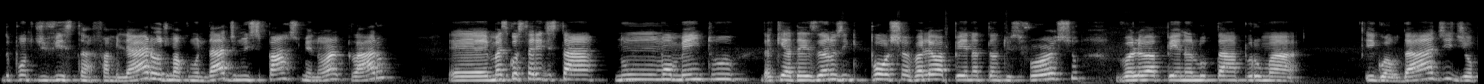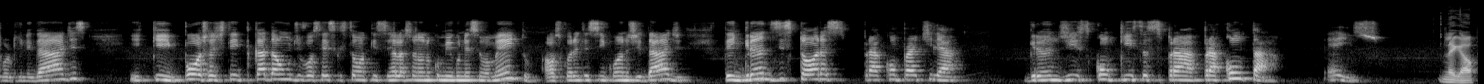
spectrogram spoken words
do ponto de vista familiar ou de uma comunidade, num espaço menor, claro, é, mas gostaria de estar num momento daqui a 10 anos em que, poxa, valeu a pena tanto esforço, valeu a pena lutar por uma igualdade de oportunidades e que, poxa, a gente tem cada um de vocês que estão aqui se relacionando comigo nesse momento, aos 45 anos de idade, tem grandes histórias para compartilhar, grandes conquistas para contar. É isso. Legal.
